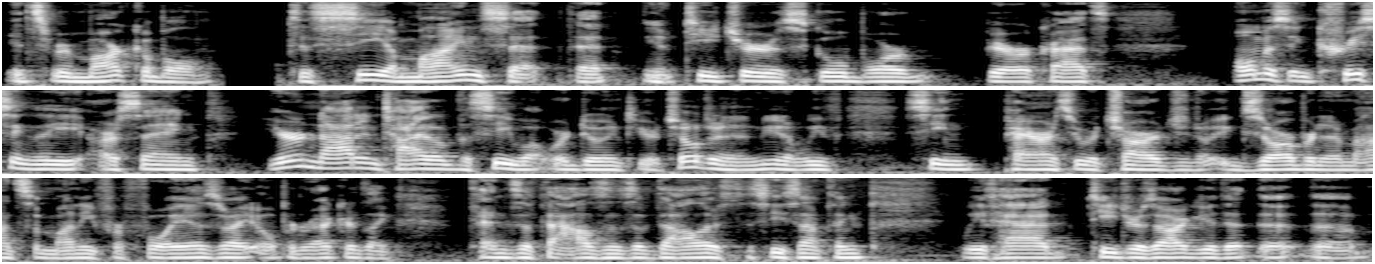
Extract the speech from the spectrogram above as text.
It's remarkable to see a mindset that you know teachers, school board bureaucrats almost increasingly are saying you're not entitled to see what we're doing to your children. And, you know, we've seen parents who are charged, you know, exorbitant amounts of money for FOIAs, right? Open records, like tens of thousands of dollars to see something. We've had teachers argue that the, the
